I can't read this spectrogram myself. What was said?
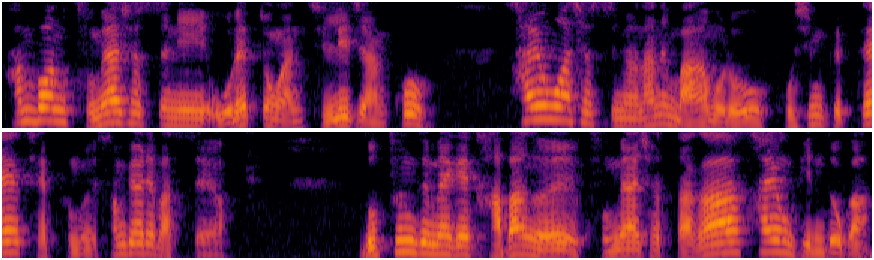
한번 구매하셨으니 오랫동안 질리지 않고 사용하셨으면 하는 마음으로 고심 끝에 제품을 선별해 봤어요. 높은 금액의 가방을 구매하셨다가 사용 빈도가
